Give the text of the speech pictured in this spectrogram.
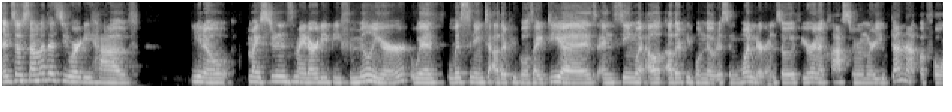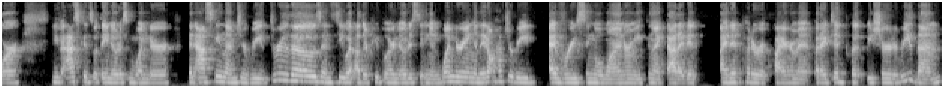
and so some of this you already have you know my students might already be familiar with listening to other people's ideas and seeing what other people notice and wonder. And so if you're in a classroom where you've done that before you've asked kids what they notice and wonder then asking them to read through those and see what other people are noticing and wondering and they don't have to read every single one or anything like that. I didn't i didn't put a requirement but i did put be sure to read them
